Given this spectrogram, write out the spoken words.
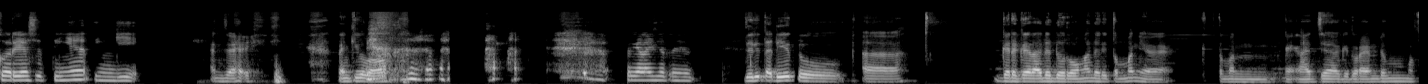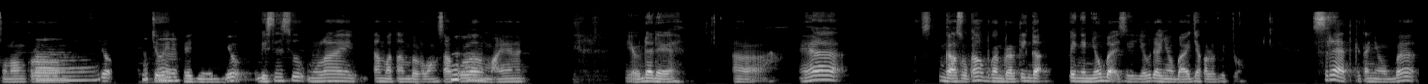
Curiosity-nya tinggi. anjay. Thank you loh. Oke, lanjut, lanjut. jadi tadi itu eh, gara-gara ada dorongan dari teman ya teman kayak ngajak gitu random langsung nongkrong. Oh, yuk join mm-mm, kayak join yuk bisnis yuk mulai tambah-tambah uang saku lah mm-mm. lumayan. Ya udah deh. Eh, ya nggak suka bukan berarti nggak pengen nyoba sih. Ya udah nyoba aja kalau gitu. Seret kita nyoba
